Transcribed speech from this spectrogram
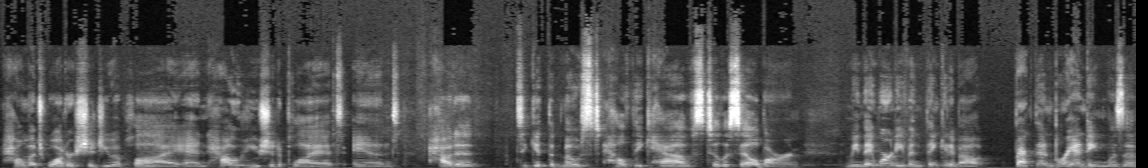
how much water should you apply and how you should apply it and how to to get the most healthy calves to the sale barn. I mean, they weren't even thinking about back then branding was a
